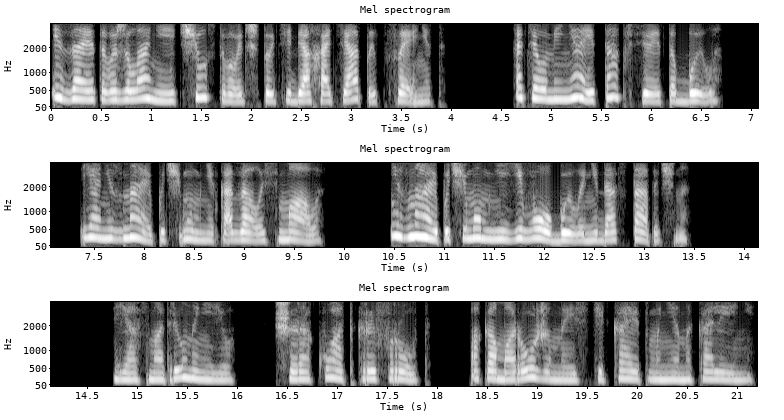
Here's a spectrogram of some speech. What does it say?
Из-за этого желания чувствовать, что тебя хотят и ценят. Хотя у меня и так все это было. Я не знаю, почему мне казалось мало. Не знаю, почему мне его было недостаточно. Я смотрю на нее, широко открыв рот, пока мороженое стекает мне на колени.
